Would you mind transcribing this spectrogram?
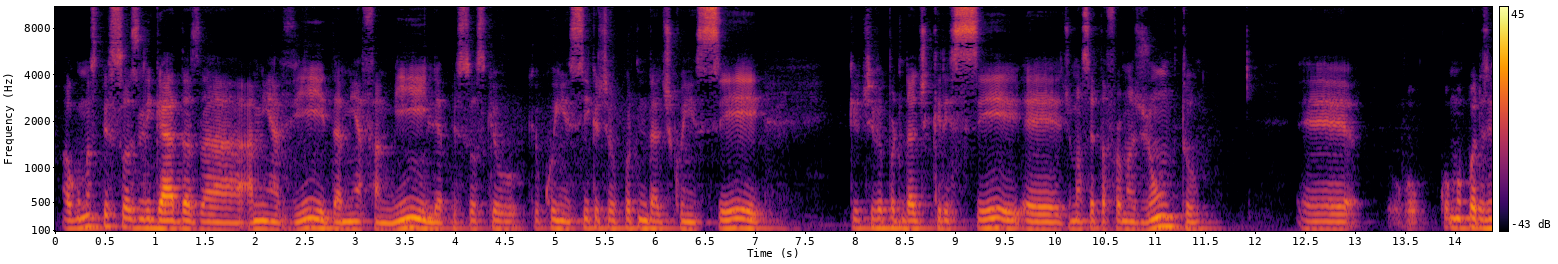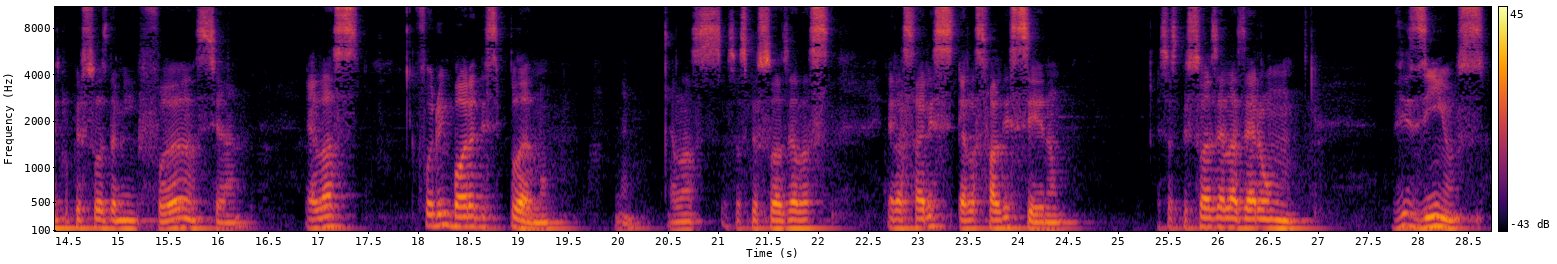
algumas pessoas ligadas à, à minha vida, à minha família, pessoas que eu, que eu conheci, que eu tive a oportunidade de conhecer, que eu tive a oportunidade de crescer é, de uma certa forma junto, é, como por exemplo pessoas da minha infância, elas foram embora desse plano. Né? Elas, essas pessoas elas, elas, elas faleceram. Essas pessoas elas eram vizinhos,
